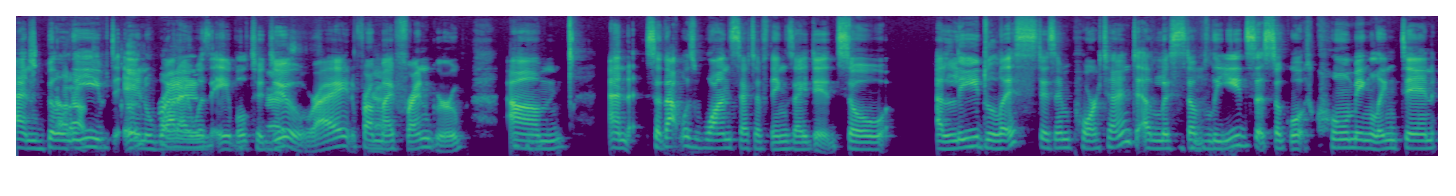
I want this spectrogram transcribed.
and believed in friend. what I was able to yes. do, right? From yes. my friend group. Mm-hmm. Um, and so that was one set of things I did. So a lead list is important, a list mm-hmm. of leads. So go combing LinkedIn,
